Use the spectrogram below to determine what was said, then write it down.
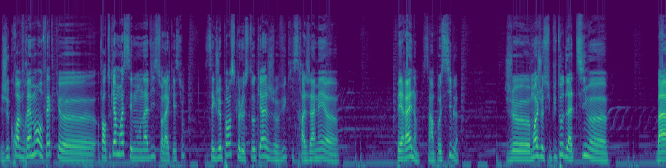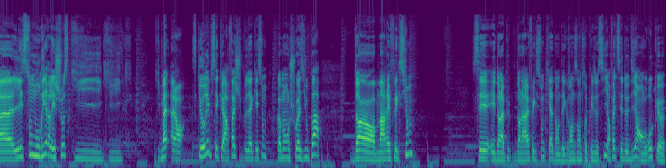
je crois vraiment au fait que. Enfin, en tout cas, moi, c'est mon avis sur la question. C'est que je pense que le stockage, vu qu'il sera jamais euh, pérenne, c'est impossible. Je, moi, je suis plutôt de la team. Euh, bah, laissons mourir les choses qui. qui, qui, Alors, ce qui est horrible, c'est que Arfad, je te pose la question comment on choisit ou pas? Dans ma réflexion, et dans la, réflexion qu'il y a dans des grandes entreprises aussi, en fait, c'est de dire en gros que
